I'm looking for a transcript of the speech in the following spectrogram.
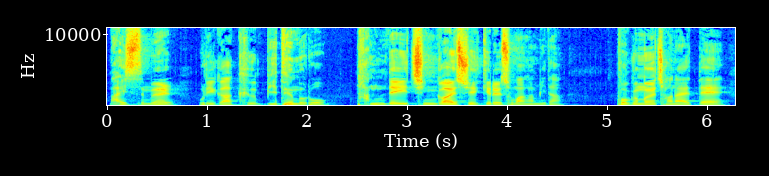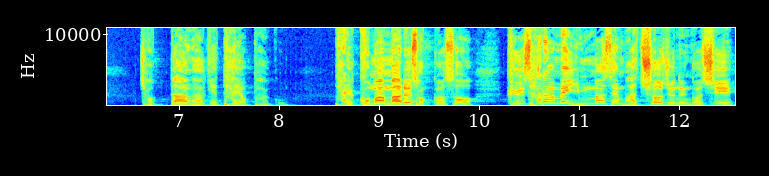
말씀을 우리가 그 믿음으로 담대히 증거할 수 있기를 소망합니다. 복음을 전할 때 적당하게 타협하고 달콤한 말을 섞어서 그 사람의 입맛에 맞추어 주는 것이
